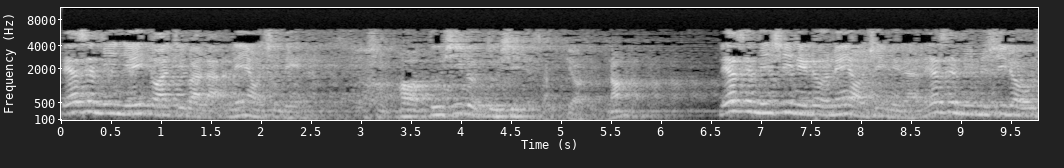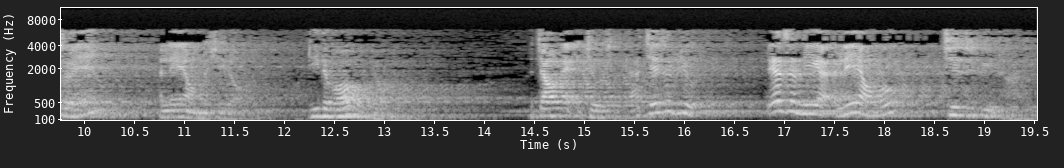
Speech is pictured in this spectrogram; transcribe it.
တရားစစ်မီးငြိမ့်သွားကြည့်ပါလားအလင်းရောင်ရှိသေးလားမရှိဟောသူရှိလို့သူရှိတယ်ဆိုပြောတယ်နော်တရားစစ်မီးရှိနေလို့အလင်းရောင်ရှိနေတာတရားစစ်မီးမရှိတော့ဘူးဆိုရင်အလင်းရောင်မရှိတော့ဒီသဘောကိုပြောအကြောင်းနဲ့အကျိုးဒါကျေစုပြုတရားစစ်မီးကအလင်းရောင်ကိုကျေစုပြုထားတယ်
